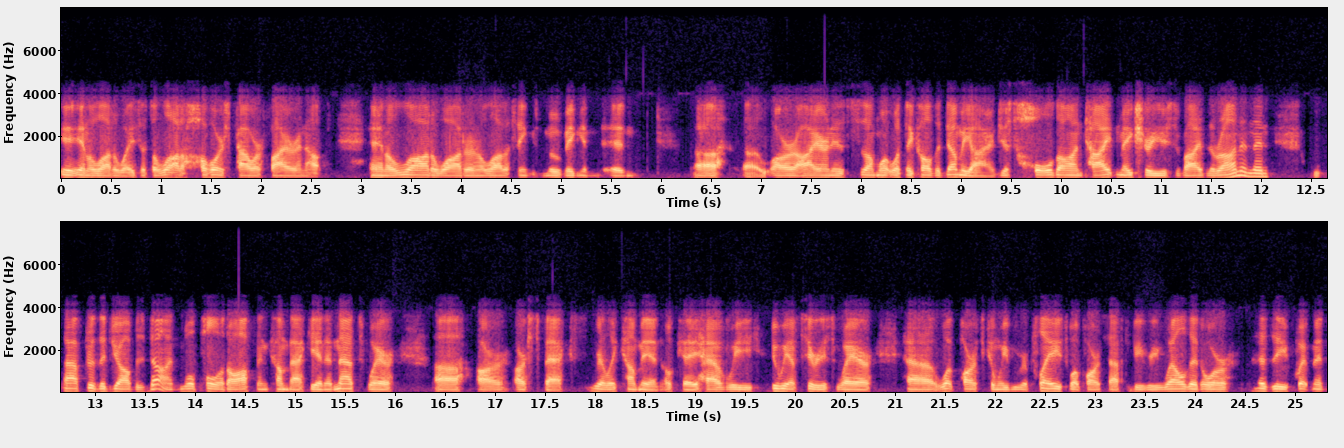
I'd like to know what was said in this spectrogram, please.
in, in a lot of ways. It's a lot of horsepower firing up, and a lot of water and a lot of things moving, and, and uh, uh, our iron is somewhat what they call the dummy iron. Just hold on tight and make sure you survive the run. And then after the job is done, we'll pull it off and come back in. And that's where uh, our our specs really come in. Okay, have we do we have serious wear? Uh, what parts can we replace? What parts have to be rewelded? Or has the equipment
